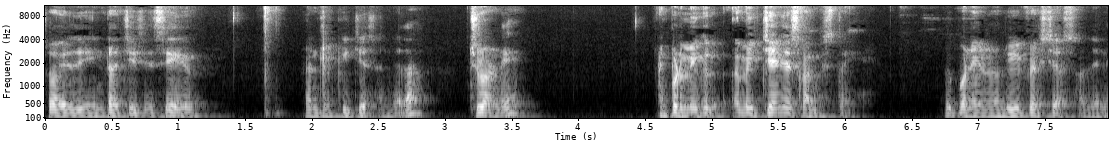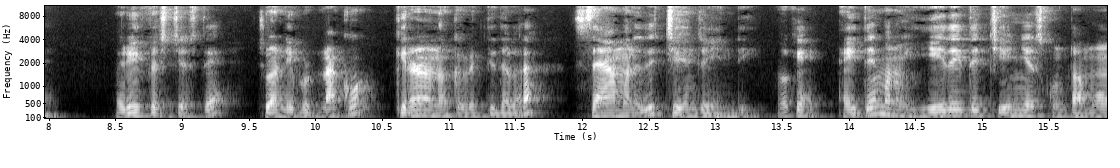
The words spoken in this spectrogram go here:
సో ఇది ఎంటర్ చేసేసి ఎంటర్ క్లిక్ చేశాను కదా? చూడండి. ఇప్పుడు మీకు మీకు చేంజెస్ కనిపిస్తాయి. ఇప్పుడు నేను రీఫ్రెష్ చేస్తాను దీన్ని. రీఫ్రెష్ చేస్తే చూడండి ఇప్పుడు నాకు కిరణ్ అనే ఒక వ్యక్తి దగ్గర శామ్ అనేది చేంజ్ అయ్యింది. ఓకే అయితే మనం ఏదైతే చేంజ్ చేసుకుంటామో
